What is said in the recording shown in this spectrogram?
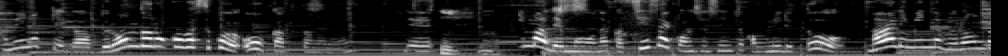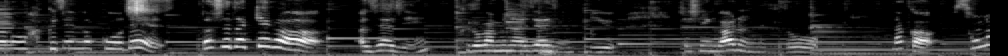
髪の毛がブロンドの子がすごい多かったのね。で、今でもなんか小さい子の写真とかも見ると周りみんなブロンドの白人の子で私だけがアジア人黒髪のアジア人っていう写真があるんだけどなんかその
